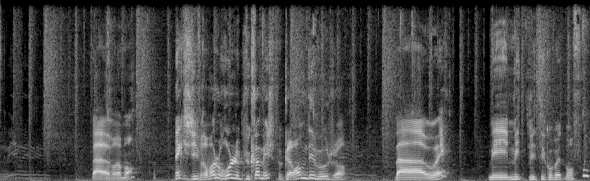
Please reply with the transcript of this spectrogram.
Oui, oui, oui. oui. Bah vraiment. Mec, j'ai vraiment le rôle le plus cramé, je peux clairement me démo, genre. Bah ouais. Mais, mais, mais t'es complètement fou.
